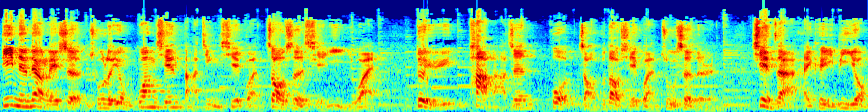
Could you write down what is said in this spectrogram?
低能量雷射除了用光纤打进血管照射血液以外，对于怕打针或找不到血管注射的人，现在还可以利用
